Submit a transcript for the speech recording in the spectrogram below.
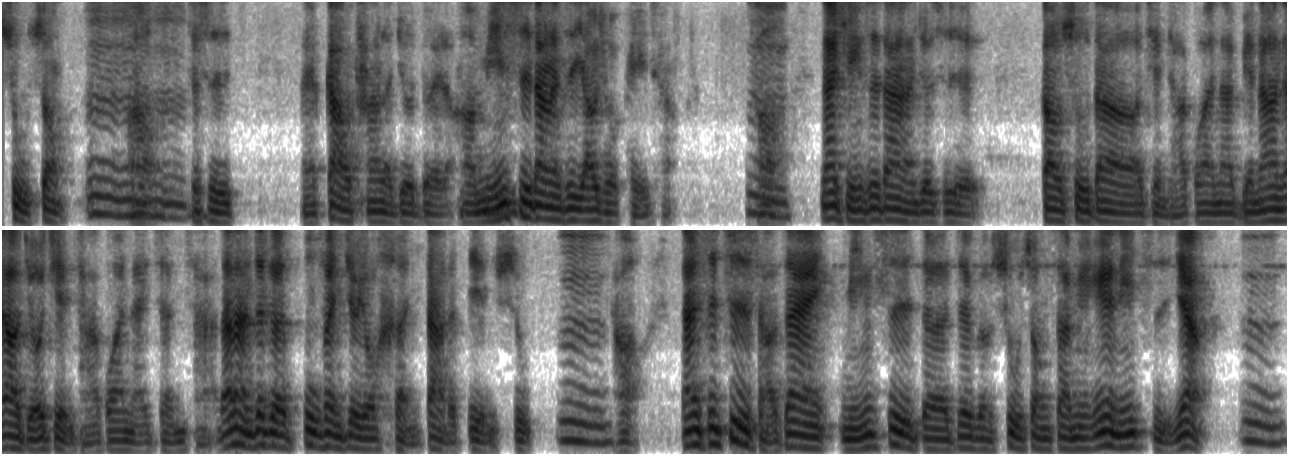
诉讼，嗯啊、哦，就是呃告他了就对了啊、哦，民事当然是要求赔偿，好、嗯。哦那刑事当然就是告诉到检察官那边，当然要由检察官来侦查。当然这个部分就有很大的变数。嗯，好，但是至少在民事的这个诉讼上面，因为你只要嗯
